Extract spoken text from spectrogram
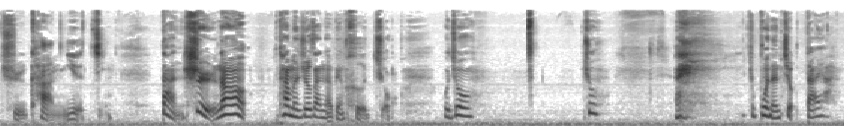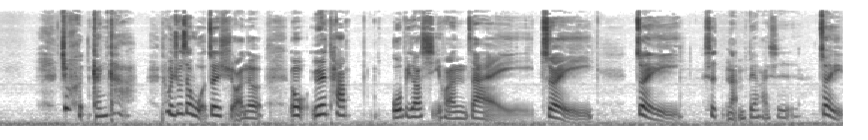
去看夜景，但是呢，他们就在那边喝酒，我就就哎就不能久待啊，就很尴尬。他们就在我最喜欢的，因为因为他。我比较喜欢在最最是南边还是最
